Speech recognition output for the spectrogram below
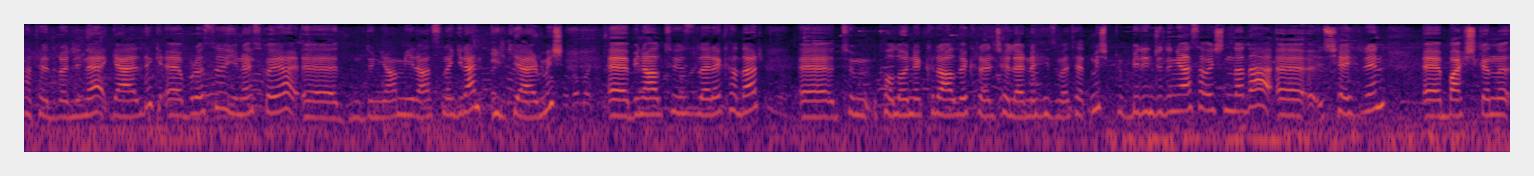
Katedrali'ne geldik. E, burası UNESCO'ya e, Dünya Mirası'na giren ilk yermiş. E, 1600'lere kadar e, tüm Polonya kral ve kraliçelerine hizmet etmiş. Birinci Dünya Savaşı'nda da e, şehrin e, başkanı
